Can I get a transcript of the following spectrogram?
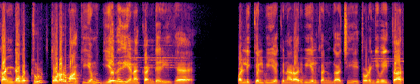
கண்டவற்றுள் தொடர்வாக்கியம் எது என கண்டறிக. பள்ளிக்கல்வி இயக்குனர் அறிவியல் கண்காட்சியை தொடங்கி வைத்தார்.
